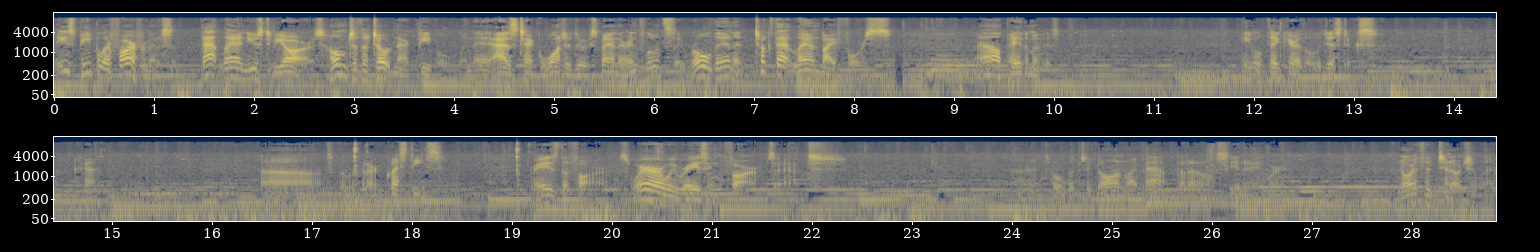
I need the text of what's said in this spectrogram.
These people are far from innocent. That land used to be ours, home to the Totonac people. When the Aztec wanted to expand their influence, they rolled in and took that land by force. I'll pay them a visit. He will take care of the logistics. Okay. Uh, let's go look at our questies. Raze the farms. Where are we razing farms at? It to go on my map, but I don't see it anywhere. North of Tenochtitlan.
